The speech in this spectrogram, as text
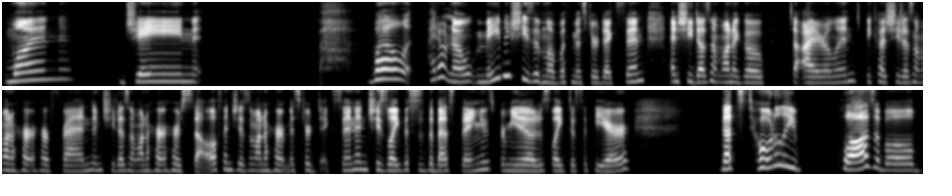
one, Jane well, I don't know. Maybe she's in love with Mr. Dixon and she doesn't want to go to Ireland because she doesn't want to hurt her friend and she doesn't want to hurt herself and she doesn't want to hurt Mr. Dixon. And she's like, this is the best thing is for me to just like disappear. That's totally plausible,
